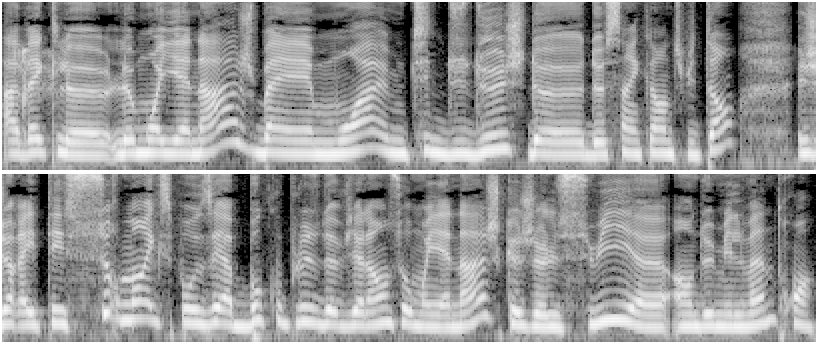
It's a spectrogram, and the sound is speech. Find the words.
avec le, le Moyen Âge, ben moi, une petite duduche de, de 58 ans, j'aurais été sûrement exposée à beaucoup plus de violence au Moyen Âge que je le suis euh, en 2023.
